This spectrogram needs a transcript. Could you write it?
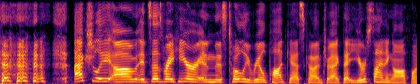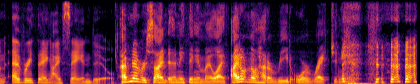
Actually, um, it says right here in this totally real podcast contract that you're signing off on everything I say and do. I've never signed anything in my life. I don't know how to read or write, Janine.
